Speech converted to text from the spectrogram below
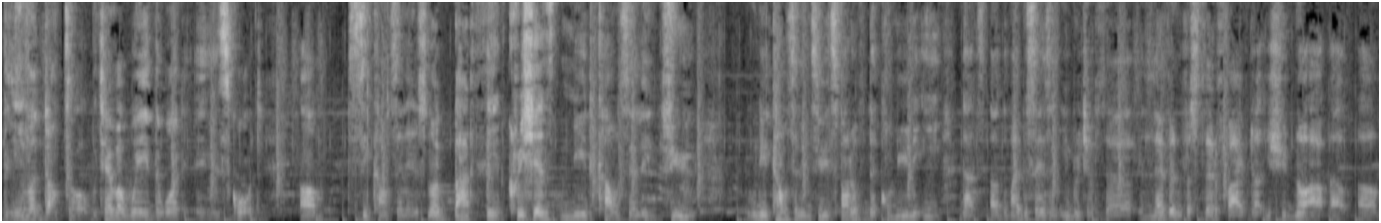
believer doctor, whichever way the word is called. Um, seek counseling. It's not a bad thing. Christians need counseling too. We need counseling too. It's part of the community that uh, the Bible says in Hebrew chapter 11, verse 35, that you should not. Uh, uh, um,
